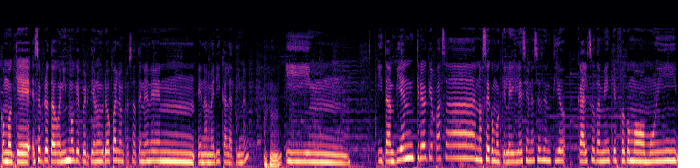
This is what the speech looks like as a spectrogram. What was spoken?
como que ese protagonismo que perdió en Europa lo empezó a tener en, en América Latina. Y, mm, y también creo que pasa, no sé, como que la iglesia en ese sentido calzo también que fue como muy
